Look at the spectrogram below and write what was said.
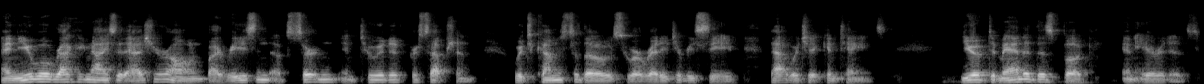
and you will recognize it as your own by reason of certain intuitive perception, which comes to those who are ready to receive that which it contains. You have demanded this book, and here it is.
